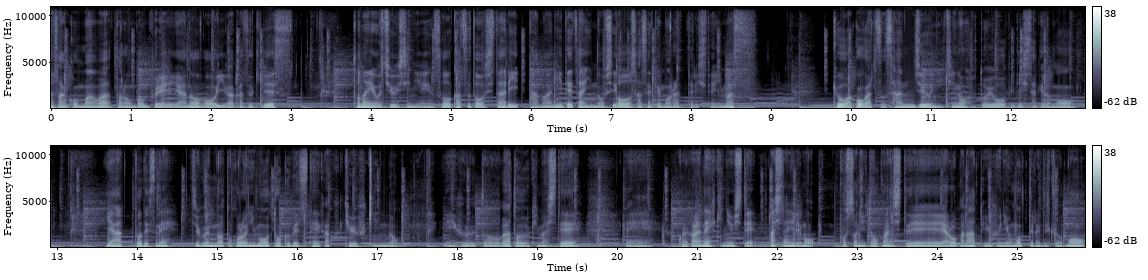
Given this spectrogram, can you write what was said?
皆さんこんばんは。トロンボンプレイヤーの大岩和樹です。都内を中心に演奏活動したりたまにデザインのお仕事をさせてもらったりしています。今日は5月30日の土曜日でしたけどもやっとですね自分のところにも特別定額給付金の、え封筒が届きましてえー、これからね、記入して明日にでもポストに投函してやろうかなというふうに思ってるんですけども、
